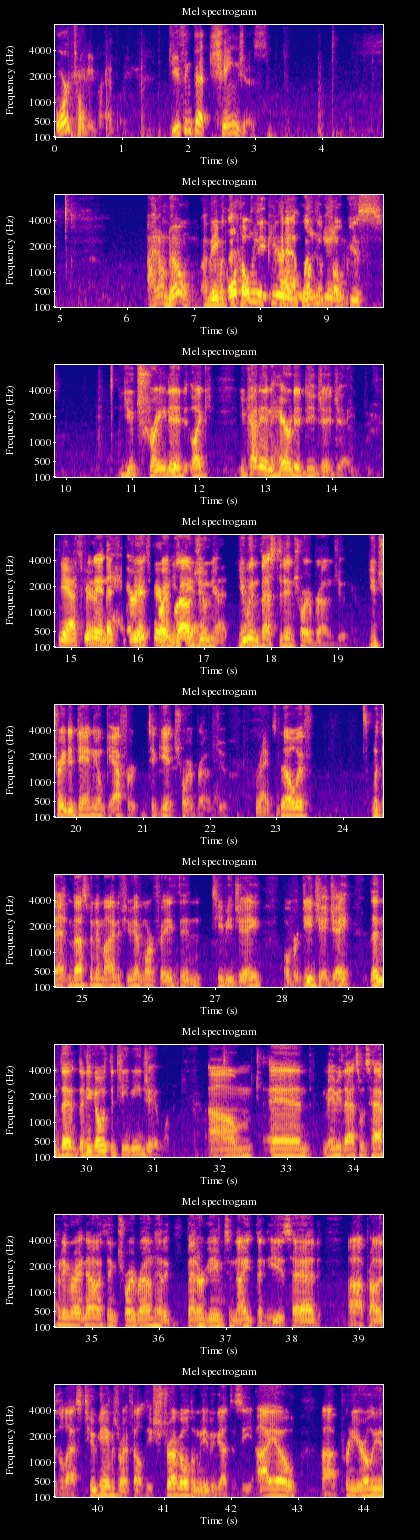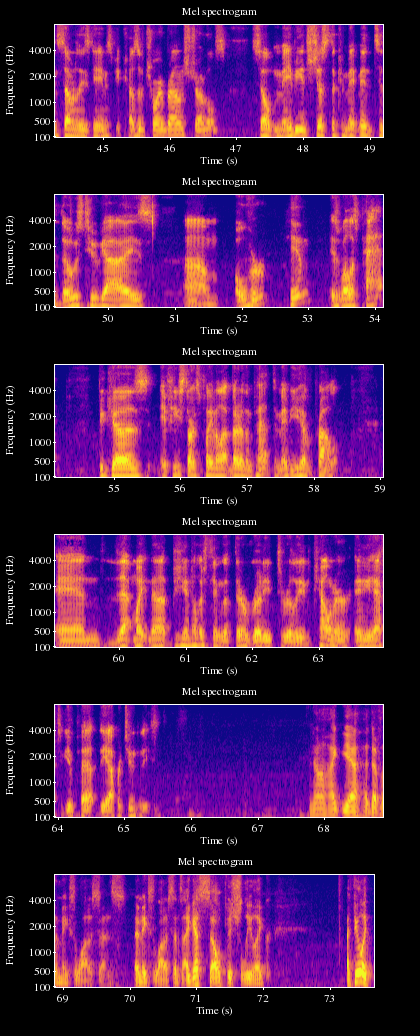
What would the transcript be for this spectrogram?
or Tony Bradley. Do you think that changes? I don't know. I They mean, with the both only healthy appeared in Pat, one with the game. focus, you traded like you kind of inherited DJJ. Yeah, that's fair. That's, inherit that's fair Troy Brown Jr. You invested in Troy Brown Jr. You traded Daniel Gafford to get Troy Brown Jr. right. So if with that investment in mind, if you have more faith in TBJ over DJJ, then then then you go with the TBJ one. Um, and maybe that's what's happening right now. I think Troy Brown had a better game tonight than he has had uh, probably the last two games where I felt he struggled, and we even got to see Ayo uh, pretty early in some of these games because of Troy Brown's struggles. So maybe it's just the commitment to those two guys um, over him as well as Pat. Because if he starts playing a lot better than Pat, then maybe you have a problem. And that might not be another thing that they're ready to really encounter. And you have to give Pat the opportunities. No, I yeah, that definitely makes a lot of sense. That makes a lot of sense. I guess selfishly, like I feel like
